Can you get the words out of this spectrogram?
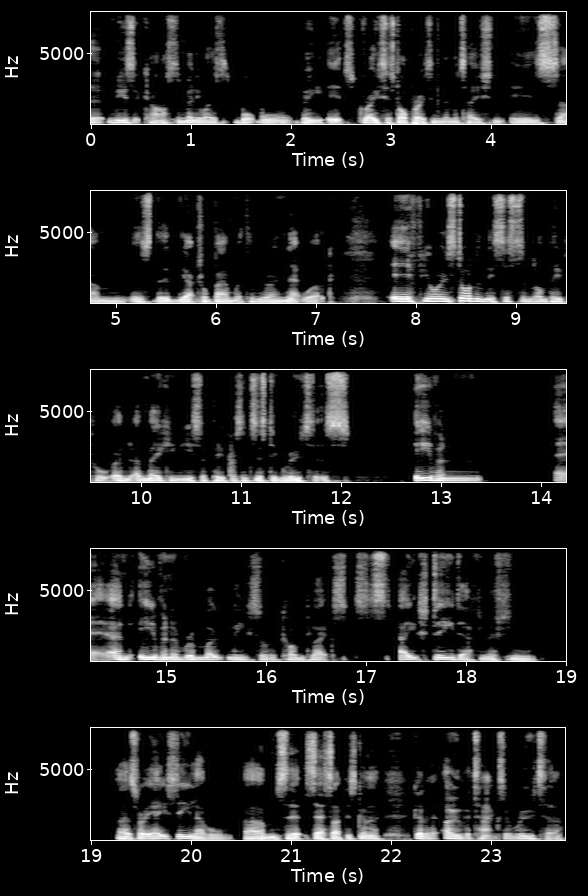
the music cast in many ways what will be its greatest operating limitation is um, is the, the actual bandwidth of your own network. If you're installing these systems on people and, and making use of people's existing routers even and even a remotely sort of complex HD definition uh, sorry HD level um, setup is going to going to overtax a router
